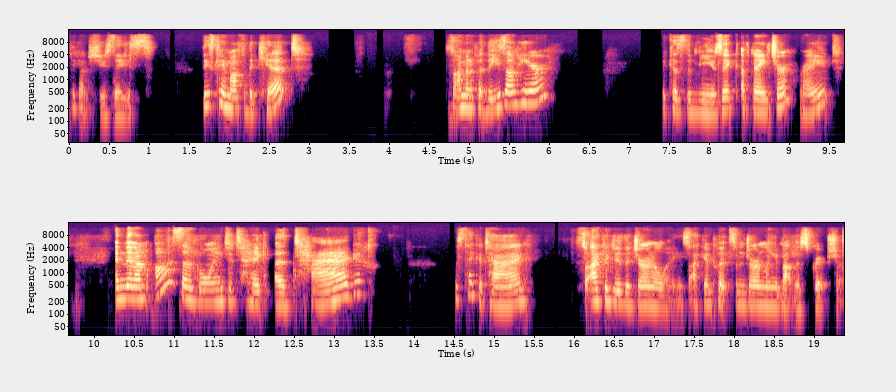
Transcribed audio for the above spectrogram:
think I'll just use these. These came off of the kit. So I'm going to put these on here because the music of nature, right? And then I'm also going to take a tag. Let's take a tag so I can do the journaling. So I can put some journaling about the scripture.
